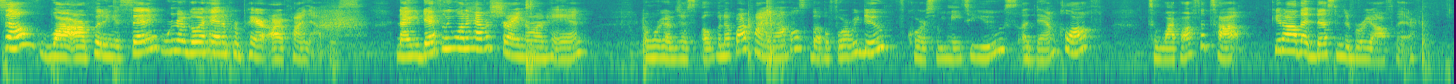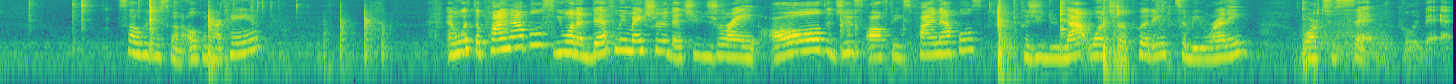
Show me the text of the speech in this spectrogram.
So while our pudding is setting, we're going to go ahead and prepare our pineapples. Now you definitely want to have a strainer on hand. And we're going to just open up our pineapples. But before we do, of course, we need to use a damp cloth to wipe off the top. Get all that dust and debris off there. So we're just going to open our can. And with the pineapples, you want to definitely make sure that you drain all the juice off these pineapples because you do not want your pudding to be runny or to set really bad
